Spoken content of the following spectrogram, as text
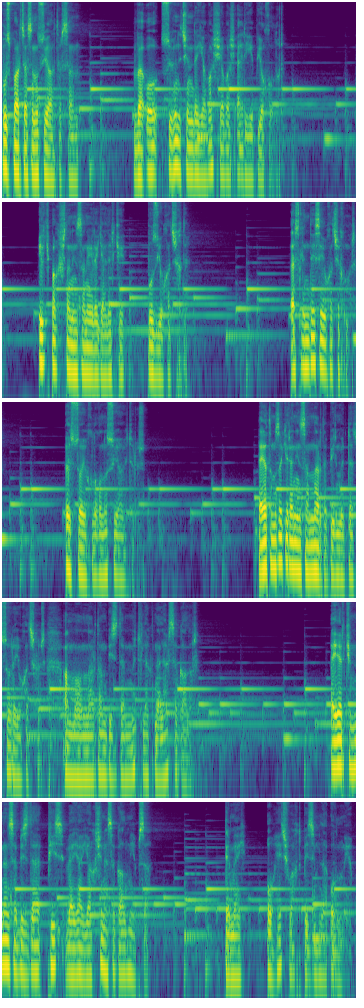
Buz parçasını suya atırsan və o suyun içində yavaş-yavaş əriyib yox olur. İlk baxışdan insana elə gəlir ki, buz yoxa çıxdı. Əslində isə yoxa çıxmır. Öz soyuqluğunu suya ötürür. Həyatımıza girən insanlar da bir müddət sonra yoxa çıxır, amma onlardan bizdə mütləq nələrsə qalır. Əgər kimdənsə bizdə pis və ya yaxşı nəsə qalmayıbsa, demək o heç vaxt bizimlə olmayıb.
